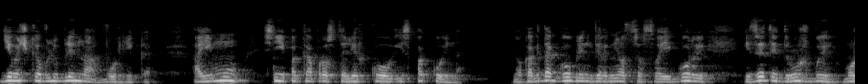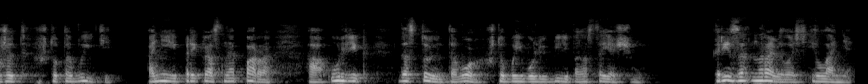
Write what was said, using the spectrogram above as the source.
Девочка влюблена в Уррика, а ему с ней пока просто легко и спокойно. Но когда гоблин вернется в свои горы, из этой дружбы может что-то выйти. Они прекрасная пара, а Уррик достоин того, чтобы его любили по-настоящему. Криза нравилась Илане,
